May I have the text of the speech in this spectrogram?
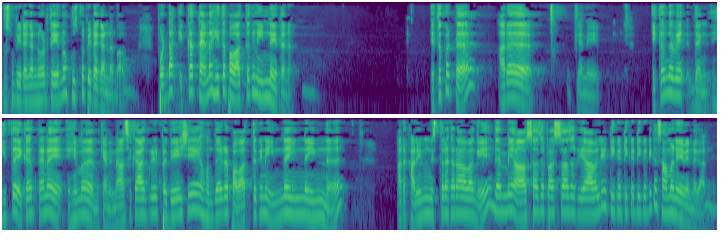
හුස්ම පිට ගන්නකොට තේරෙනවා හුස්ම පිට ගන්න බව. පොඩ්ඩක් එක තැන හිත පවත්වගෙන ඉන්න එතන. එතකොට අර කියන්නේ එකඟ දැන් හිත එක තැන එහෙම කියන්නේ නාසිකාග්‍රේ ප්‍රදේශයේ හොඳට පවත්වගෙන ඉන්න ඉන්න ඉන්න අර කලින් විස්තර කරා වගේ දැන් මේ ආස්වාස ප්‍රස්වාස ක්‍රියාවලිය ටික ටික ටික ටික සමනය වෙන්න ගන්නවා.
